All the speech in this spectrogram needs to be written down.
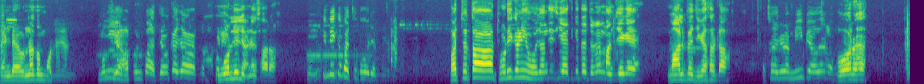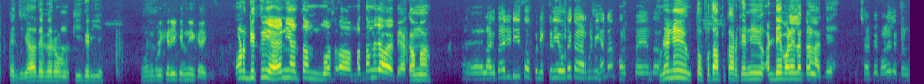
ਪਿੰਡ ਹੈ ਉਹਨਾਂ ਤੋਂ ਮੁੱਲ ਲਿਆਉਣੇ ਮੁੱਲ ਆਪ ਨੂੰ ਭਾਜਦੇ ਹੋ ਕਿ ਜਾਂ ਮੁੱਲ ਹੀ ਲਿਆਉਣੇ ਸਾਰਾ। ਕਿੰਨੀ ਕੁ ਬਚਤ ਹੋ ਜਾਂਦੀ ਹੈ? ਬਚਤ ਤਾਂ ਥੋੜੀ ਘਣੀ ਹੋ ਜਾਂਦੀ ਸੀ ਐਤਕੀ ਤਾਂ ਜਿਵੇਂ ਮੰਜੇ ਗਏ। ਮਾਲ ਭੇਜ ਗਿਆ ਸਾਡਾ। ਅੱਛਾ ਜਿਹੜਾ ਮੀਂਹ ਪਿਆ ਉਹਦੇ ਨਾਲ ਹੋਰ ਭਿੱਜ ਗਿਆ ਤੇ ਫਿਰ ਹੁਣ ਕੀ ਕਰੀਏ? ਹੁਣ ਵਿਕਰੀ ਕਿੰਨੀ ਕਹੇਗੀ ਹੁਣ ਵਿਕਰੀ ਹੈ ਨਹੀਂ ਅੱਜ ਤਾਂ ਮੌਸ- ਅਹ ਮੱਧਮ ਜਿਹਾ ਹੋਇਆ ਪਿਆ ਕੰਮ। ਲੱਗਦਾ ਜਿਹੜੀ ਧੁੱਪ ਨਿਕਲੀ ਉਹਦੇ ਕਾਰਨ ਵੀ ਹੈ ਨਾ ਫ਼ਰਕ ਪੈ ਜਾਂਦਾ। ਨਹੀਂ ਨਹੀਂ ਧੁੱਪ ਧੱਪ ਕਰਕੇ ਨਹੀਂ ਅੱਡੇ ਵਾਲੇ ਲੱਗਣ ਲੱਗ ਗਏ। ਛੱਡੇ ਵਾਲੇ ਲੱਗਣ ਲੱਗ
